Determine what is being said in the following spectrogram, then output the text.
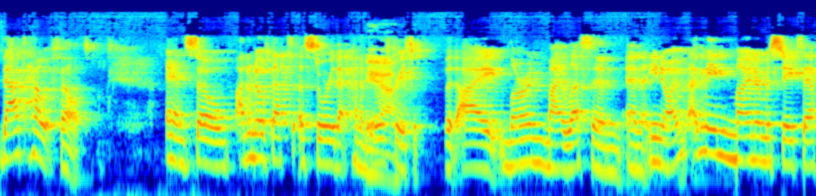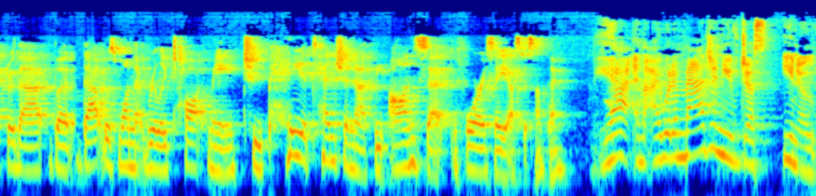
That's how it felt. And so I don't know if that's a story that kind of Yeah. illustrates it, but I learned my lesson. And, you know, I, I made minor mistakes after that, but that was one that really taught me to pay attention at the onset before I say yes to something. Yeah, and I would imagine you've just, you know,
